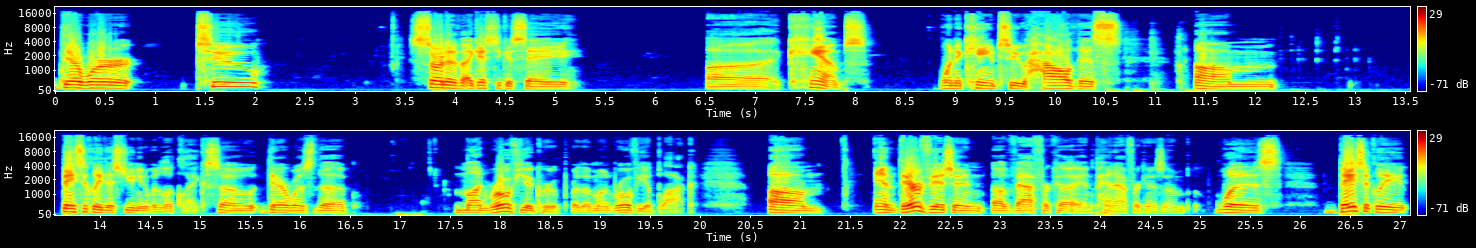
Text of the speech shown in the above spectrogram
there were two sort of, I guess you could say, uh, camps when it came to how this um basically this union would look like. So there was the Monrovia group or the Monrovia bloc. Um and their vision of Africa and Pan-Africanism was basically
